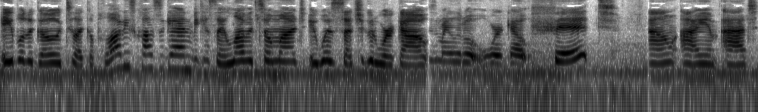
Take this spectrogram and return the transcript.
able to go to like a Pilates class again because I love it so much. It was such a good workout. This is my little workout fit. Now I am at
